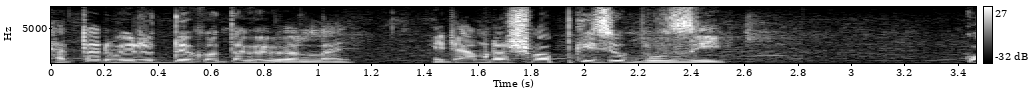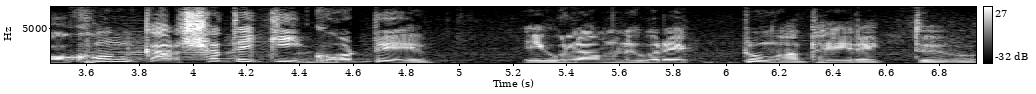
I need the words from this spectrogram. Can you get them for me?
হেতার বিরুদ্ধে কথা কই বেলায় এটা আমরা সব কিছু বুঝি। কখন কার সাথে কি ঘটে, এগুলো আপনি করে একটু মাথায় রাখতে হইব।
